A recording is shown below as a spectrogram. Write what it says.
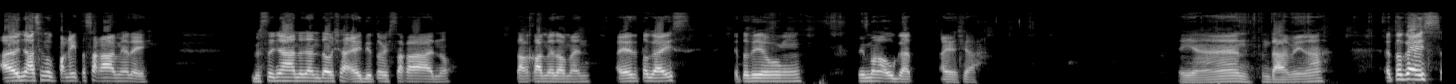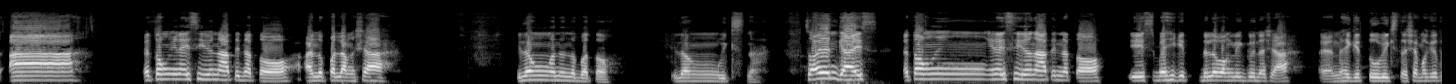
Ayaw niya kasi magpakita sa camera eh. Gusto niya ano lang daw siya, editor saka ano, saka cameraman. Ayan ito guys. Ito na yung may mga ugat. Ayan siya. Ayan, ang dami na. Ito guys, ah, itong in-ICU natin na to, ano pa lang siya. Ilang ano na ba to? Ilang weeks na. So ayan guys, itong in-ICU natin na to is mahigit dalawang linggo na siya. Ayan, mahigit two weeks na siya. Mag 3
